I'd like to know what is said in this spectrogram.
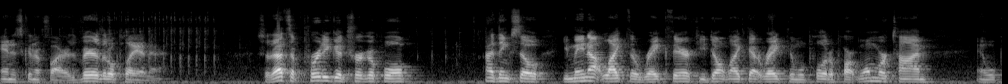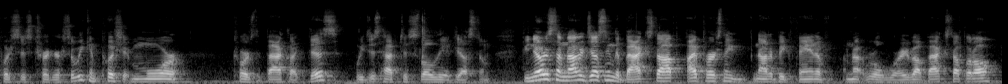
and it's going to fire. There's very little play in there. So that's a pretty good trigger pull. I think so. You may not like the rake there. If you don't like that rake, then we'll pull it apart one more time and we'll push this trigger. So we can push it more towards the back like this. We just have to slowly adjust them. If you notice, I'm not adjusting the backstop. I personally not a big fan of, I'm not real worried about backstop at all.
